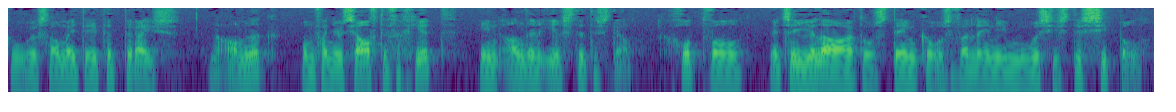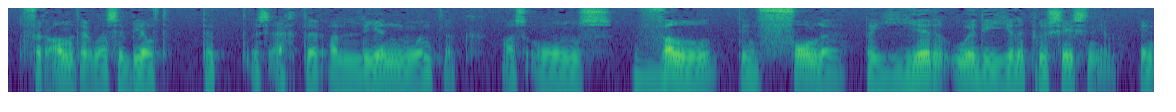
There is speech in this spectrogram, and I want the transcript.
gehoorsaamheid het 'n prys, naamlik om van jouself te vergeet en ander eerste te stel. God wil met sy hele hart ons denke, ons wil en emosies disipel verander na sy beeld. Dit is egter alleen moontlik as ons wil ten volle beheer oor die hele proses neem en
